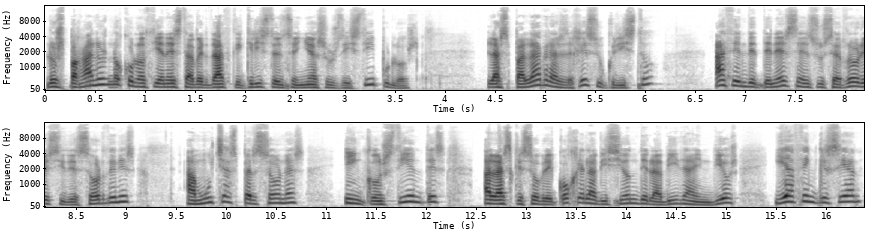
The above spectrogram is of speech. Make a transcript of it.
Los paganos no conocían esta verdad que Cristo enseñó a sus discípulos. Las palabras de Jesucristo hacen detenerse en sus errores y desórdenes a muchas personas inconscientes a las que sobrecoge la visión de la vida en Dios y hacen que sean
